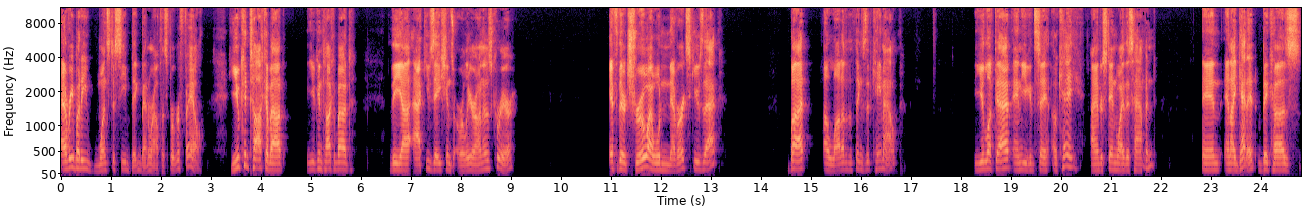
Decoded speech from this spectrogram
everybody wants to see Big Ben Roethlisberger fail. You could talk about you can talk about the uh, accusations earlier on in his career. if they're true, I will never excuse that. But a lot of the things that came out, you looked at and you could say, okay, I understand why this happened. And and I get it because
